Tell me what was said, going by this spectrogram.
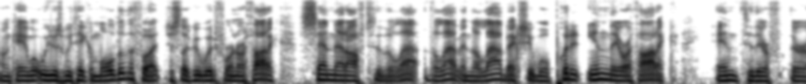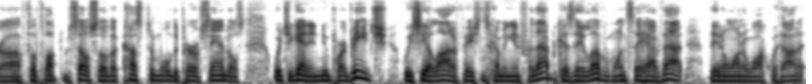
Okay, what we do is we take a mold of the foot, just like we would for an orthotic, send that off to the lab, the lab, and the lab actually will put it in the orthotic into their their uh, flip flop themselves. So a custom molded pair of sandals, which again in Newport Beach we see a lot of patients coming in for that because they love them. Once they have that, they don't want to walk without it.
